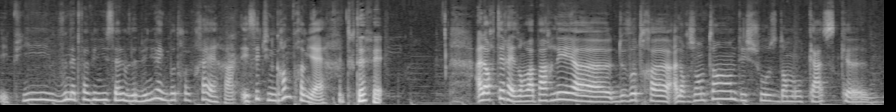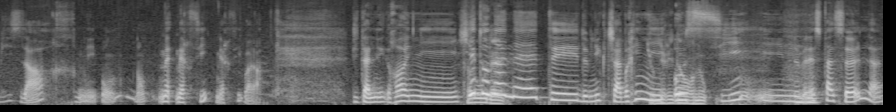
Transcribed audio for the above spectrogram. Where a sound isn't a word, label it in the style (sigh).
Et puis, vous n'êtes pas venu seul, vous êtes venu avec votre frère. Et c'est une grande première. Tout à fait. Alors Thérèse, on va parler euh, de votre... Euh, alors j'entends des choses dans mon casque euh, bizarres, mais bon, non. Merci, merci, voilà. Vital Negroni, qui est aux manettes, et Dominique Chabrini aussi. Il ne me laisse pas seul.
